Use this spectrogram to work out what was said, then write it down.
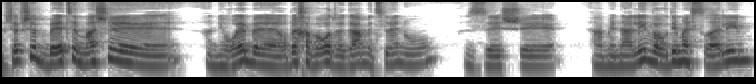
חושב שבעצם מה שאני רואה בהרבה חברות וגם אצלנו, זה שהמנהלים והעובדים הישראלים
